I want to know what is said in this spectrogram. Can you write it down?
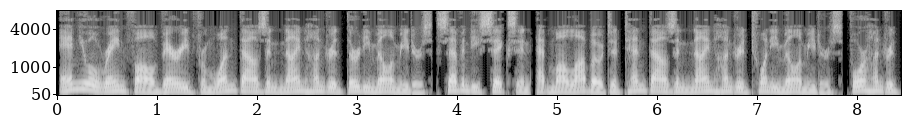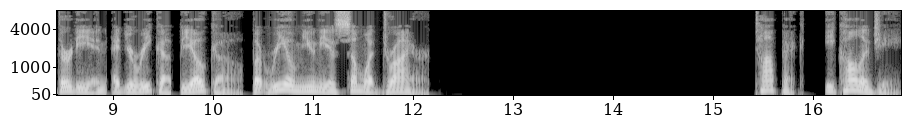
Annual rainfall varied from 1930 mm 76 in at Malabo to 10920 mm 430 in at Ureca, Bioko, but Rio Muni is somewhat drier. Topic: Ecology.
